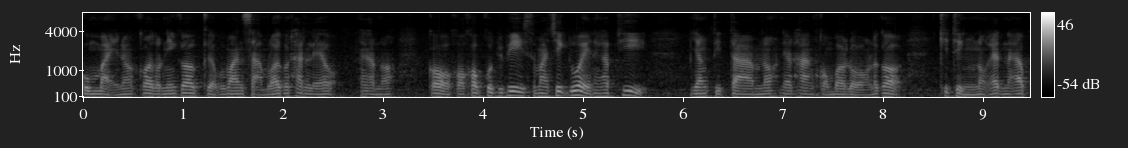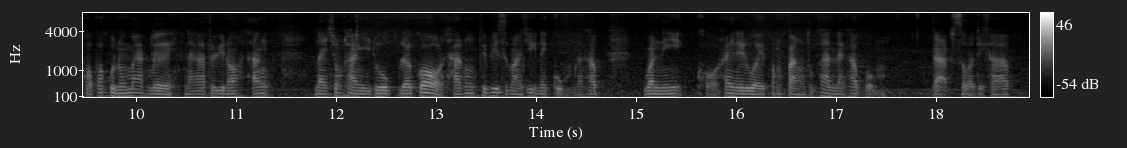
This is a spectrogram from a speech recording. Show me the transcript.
กลุ่มใหม่เนาะก็ตอนนี้ก็เกือบประมาณ 300กว่าท่านแล้วนะครับเนาะก็ขอขอบคุณพี่ๆสมาชิกด้วยนะครับที่ยังติดตามเนาะแนวทางของบอลลอง แล้วก็คิดถึงน้องแอดนะครับ ขอบพระคุณมากๆเลยนะครับพี่ๆเนาะทั้ง ในช่องทาง YouTube แล้วก็ทั้งพี่ๆสมาชิกในกลุ่มนะครับ วันนี้ขอให้รวยๆปังๆ ทุกท่านนะครับผมกราบสวัสดีครับ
